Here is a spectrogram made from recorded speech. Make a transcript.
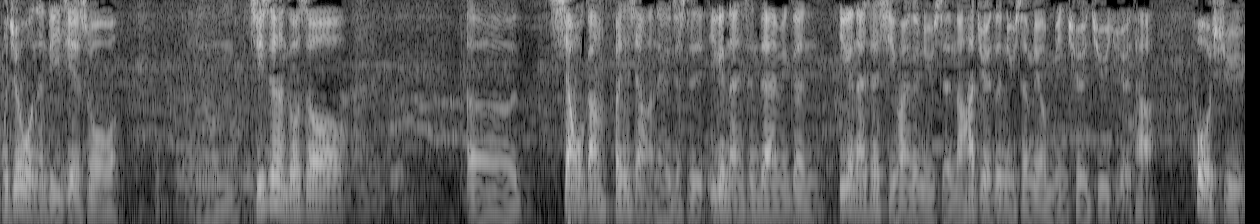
我觉得我能理解说，嗯，其实很多时候，呃，像我刚刚分享的那个，就是一个男生在那边跟一个男生喜欢一个女生，然后他觉得这女生没有明确拒绝他，或许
